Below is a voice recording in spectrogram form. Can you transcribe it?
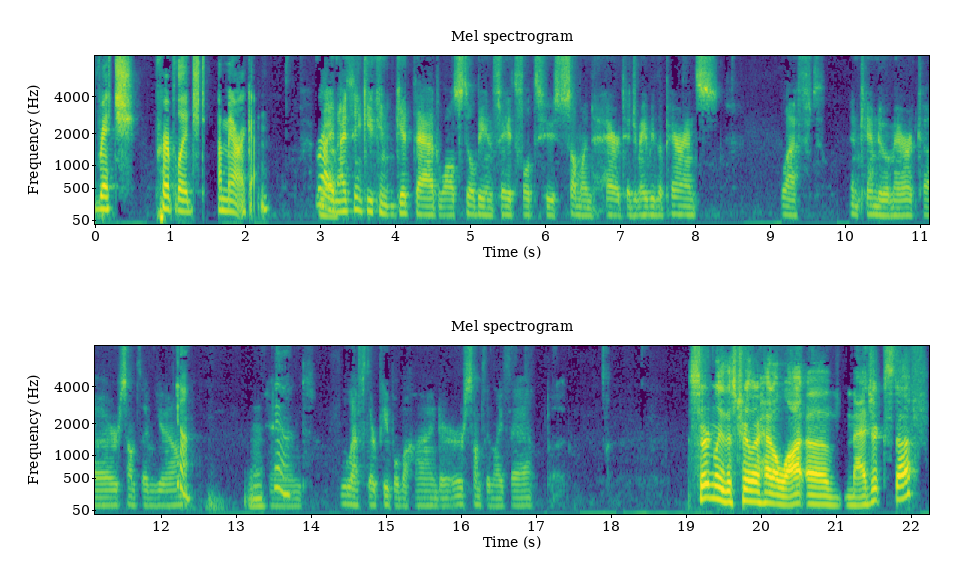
rich, privileged American. Right, Yeah. and I think you can get that while still being faithful to someone's heritage. Maybe the parents left and came to America or something, you know, Yeah. Mm. Yeah. and left their people behind or, or something like that. But certainly this trailer had a lot of magic stuff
